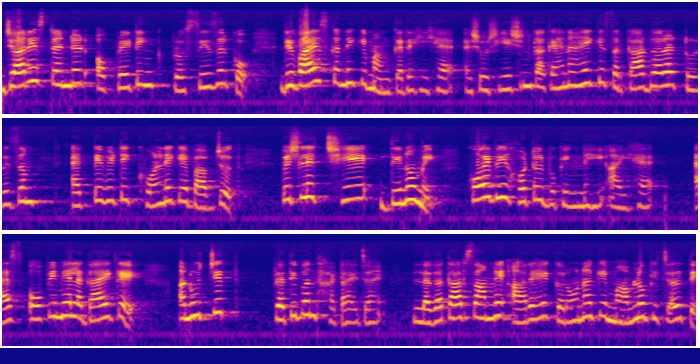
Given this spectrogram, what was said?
जारी स्टैंडर्ड ऑपरेटिंग प्रोसीजर को रिवाइज करने की मांग कर रही है। एसोसिएशन का कहना है कि सरकार द्वारा टूरिज़्म एक्टिविटी खोलने के बावजूद पिछले छह दिनों में कोई भी होटल बुकिंग नहीं आई है। एसओपी में लगाए गए अनुचित प्रतिबंध हटाए जाएँ। लगातार सामने आ रहे कोरोना के मामलों के चलते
